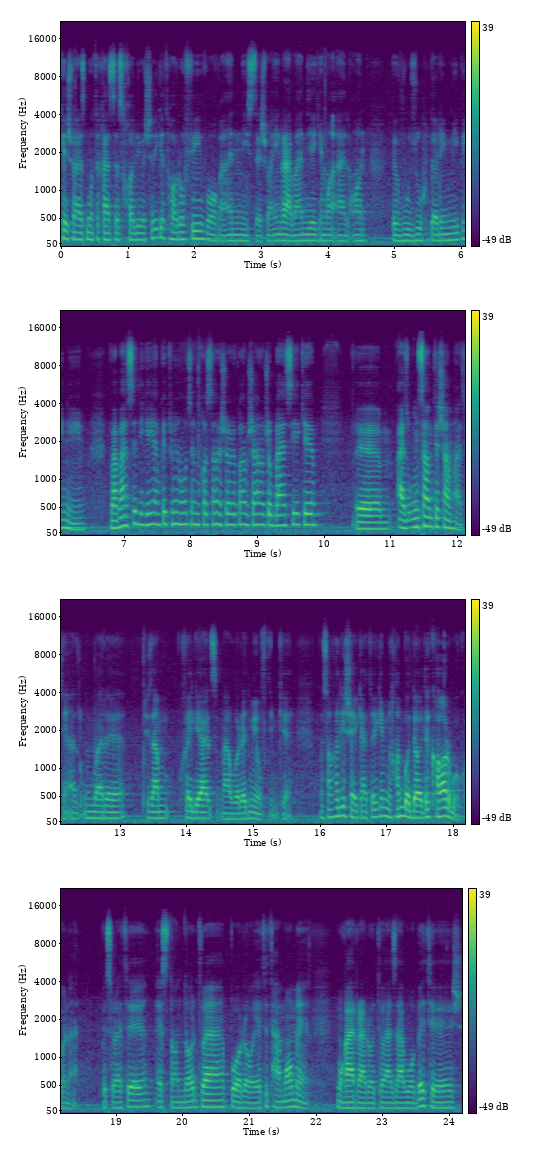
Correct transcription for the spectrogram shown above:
کشور از متخصص خالی بشه دیگه تعارفی واقعا نیستش و این روندیه که ما الان به وضوح داریم می‌بینیم. و بحث دیگه هم که تو این حوزه می‌خواستم اشاره کنم شما بحثیه که از اون سمتش هم هست. یعنی از اون ور چیزم خیلی از موارد میفتیم که مثلا خیلی شرکت هایی که می‌خوان با داده کار بکنن به صورت استاندارد و با رعایت تمام مقررات و ضوابطش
